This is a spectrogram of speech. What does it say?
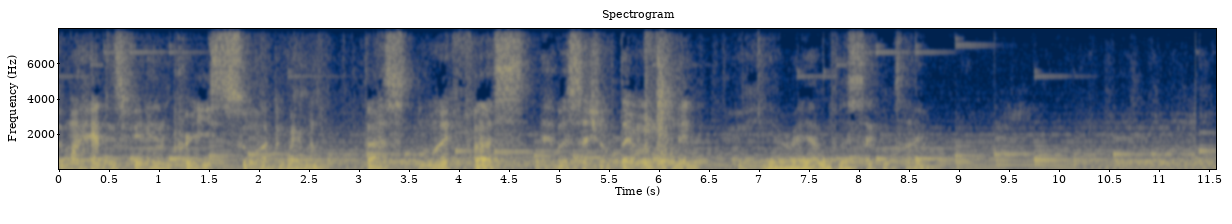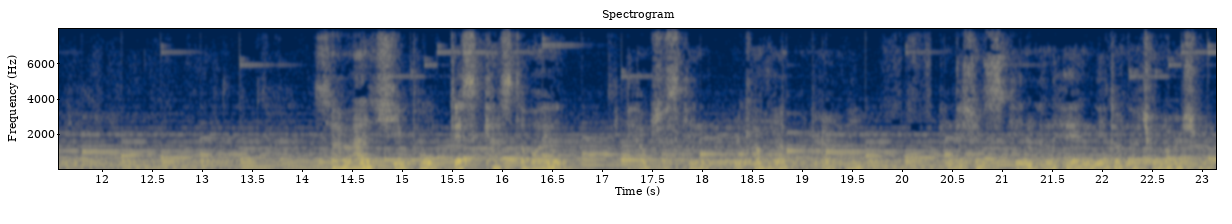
So my head is feeling pretty sore at the moment. That's my first ever session of derma rolling. Here I am for the second time. So I actually bought this castor oil. It helps your skin recover apparently. Conditions skin and hair in need of natural nourishment.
